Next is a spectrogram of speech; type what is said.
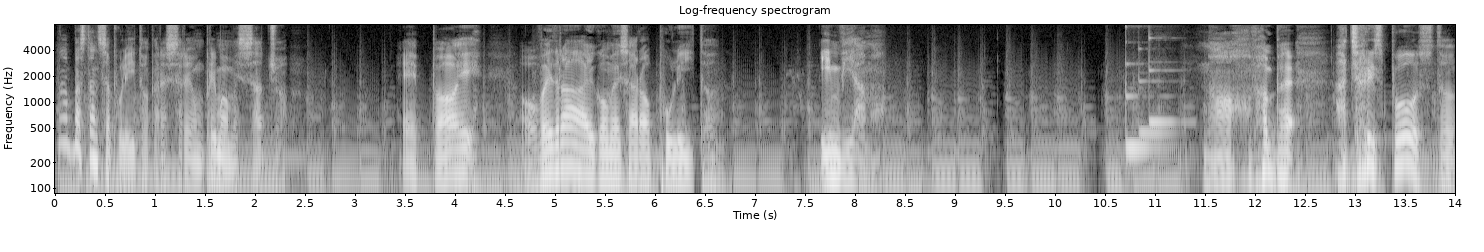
abbastanza pulito per essere un primo messaggio. E poi Oh, vedrai come sarò pulito. Inviamo. No, vabbè, ha già risposto.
